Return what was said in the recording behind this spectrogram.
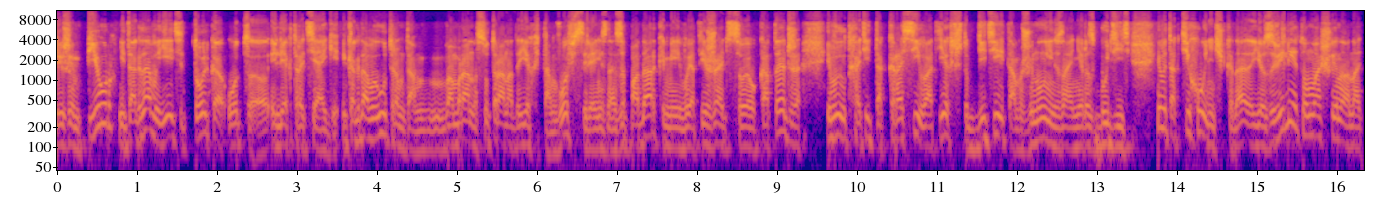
режим Pure, и тогда вы едете только от э, электротяги. И когда вы утром, там, вам рано с утра надо ехать там в офис или, я не знаю, за подарками, и вы отъезжаете от своего коттеджа, и вы вот хотите так красиво отъехать, чтобы детей, там, жену, не знаю, не разбудить. И вы так тихонечко да, ее завели, эту машину, она,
